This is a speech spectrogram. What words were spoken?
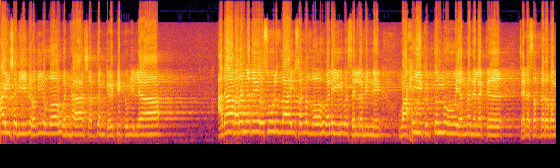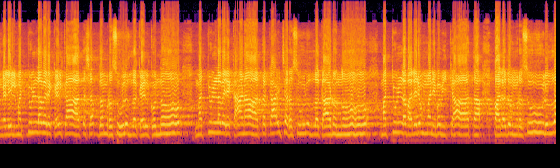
ആയിഷ ബീവി റളിയല്ലാഹു അൻഹ ശബ്ദം കേട്ടിട്ടുമില്ല. അതാ പറഞ്ഞത് റസൂലുള്ളാഹി സ്വല്ലല്ലാഹു അലൈഹി വസല്ലമിന് വഹി കിട്ടുന്നു എന്ന നിലയ്ക്ക് ചില സന്ദർഭങ്ങളിൽ മറ്റുള്ളവർ കേൾക്കാത്ത ശബ്ദം റസൂലുള്ള കേൾക്കുന്നു. മറ്റുള്ളവരെ കാണാത്ത കാഴ്ച റസൂലുള്ള കാണുന്നു. മറ്റുള്ള പലരും അനുഭവിക്കാത്ത പലതും റസൂലുള്ള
